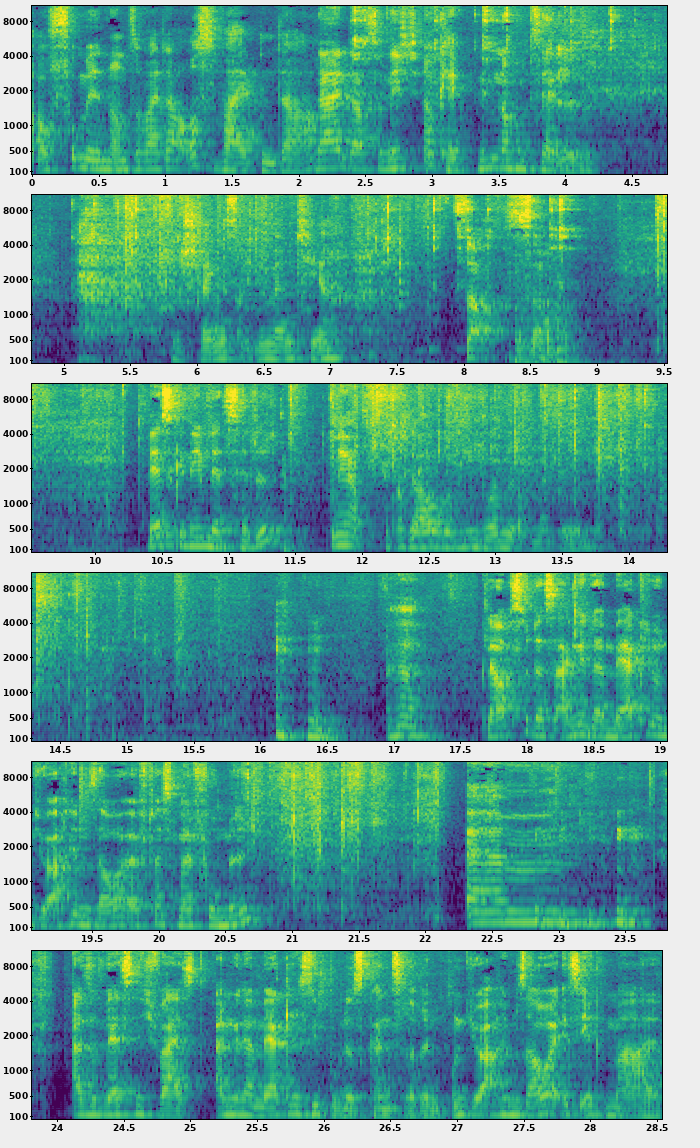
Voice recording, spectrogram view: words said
auf Fummeln und so weiter ausweiten darf. Nein, darfst du nicht. Okay. Nimm noch einen Zettel. Das ist ein strenges Regiment hier. So. So. Wer ist genehm der Zettel? Ja. Ich glaube, hm, wollen wir doch mal sehen. Glaubst du, dass Angela Merkel und Joachim Sauer öfters mal fummeln? Ähm, Also wer es nicht weiß, Angela Merkel ist die Bundeskanzlerin und Joachim Sauer ist ihr Gemahl.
